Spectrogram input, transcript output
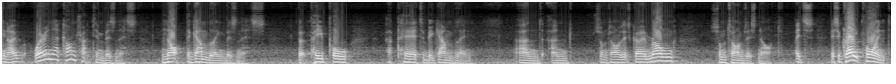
You know, we're in a contracting business, not the gambling business. But people appear to be gambling. And, and sometimes it's going wrong, sometimes it's not. It's, it's a great point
